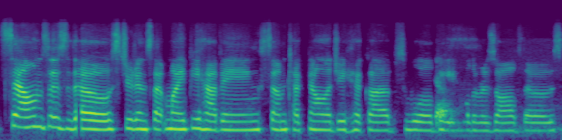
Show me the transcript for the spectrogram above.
sounds as though students that might be having some technology hiccups will yes. be able to resolve those.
